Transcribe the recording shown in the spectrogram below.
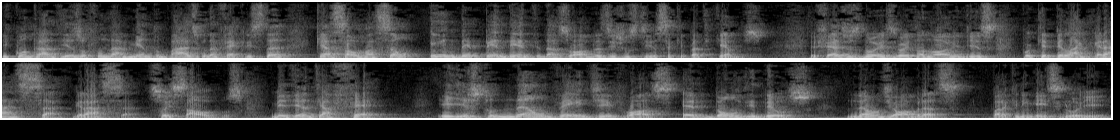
e contradiz o fundamento básico da fé cristã, que é a salvação independente das obras de justiça que pratiquemos. Efésios 2, de 8 a 9 diz: Porque pela graça, graça, sois salvos, mediante a fé. E isto não vem de vós, é dom de Deus, não de obras, para que ninguém se glorie.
